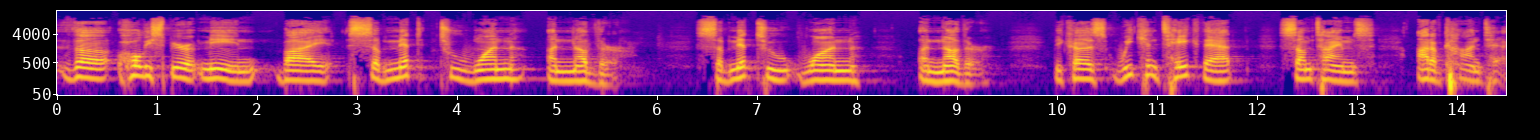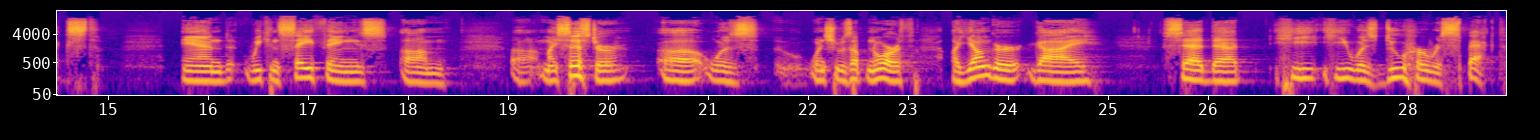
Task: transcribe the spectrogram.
the Holy Spirit mean by submit to one another? Submit to one another. Because we can take that sometimes out of context. And we can say things. Um, uh, my sister uh, was, when she was up north, a younger guy said that he, he was due her respect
